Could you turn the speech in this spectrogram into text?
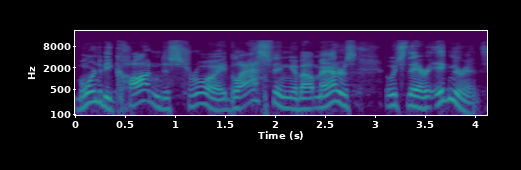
born to be caught and destroyed, blaspheming about matters which they are ignorant,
